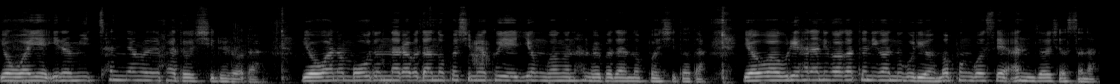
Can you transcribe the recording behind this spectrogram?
여호와의 이름이 찬양을 받으시리로다. 여호와는 모든 나라보다 높으시며 그의 영광은 하늘보다 높으시도다. 여호와 우리 하나님과 같은 이가 누구리요? 높은 곳에 앉으셨으나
